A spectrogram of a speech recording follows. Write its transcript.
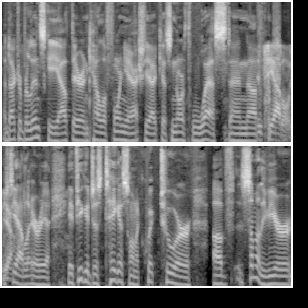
Uh, Dr. Berlinski out there in California, actually, I guess northwest and uh, Seattle, yeah. Seattle area. If you could just take us on a quick tour of some of your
